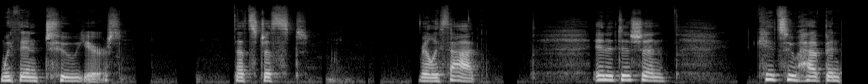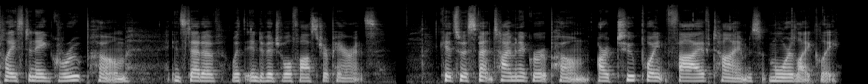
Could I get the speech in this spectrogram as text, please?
within two years. That's just really sad. In addition, kids who have been placed in a group home instead of with individual foster parents, kids who have spent time in a group home are 2.5 times more likely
